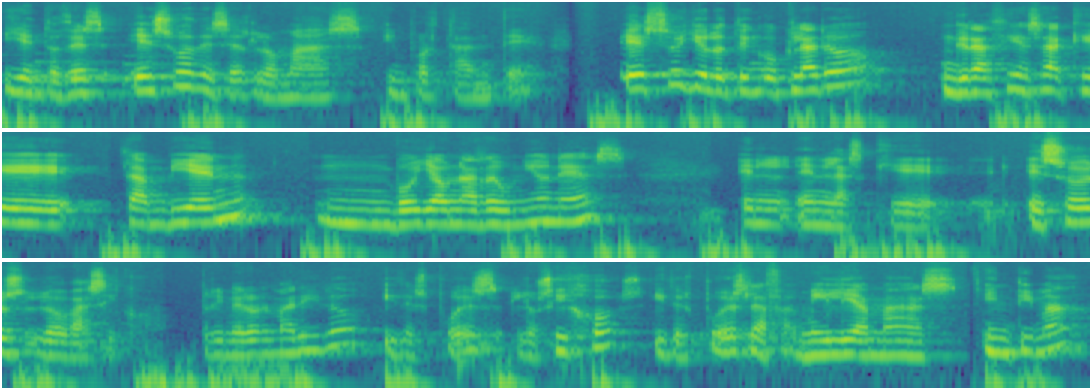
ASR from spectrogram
Y entonces eso ha de ser lo más importante. Eso yo lo tengo claro gracias a que también mmm, voy a unas reuniones en, las que eso es lo básico primero el marido y después los hijos y después la familia más íntima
